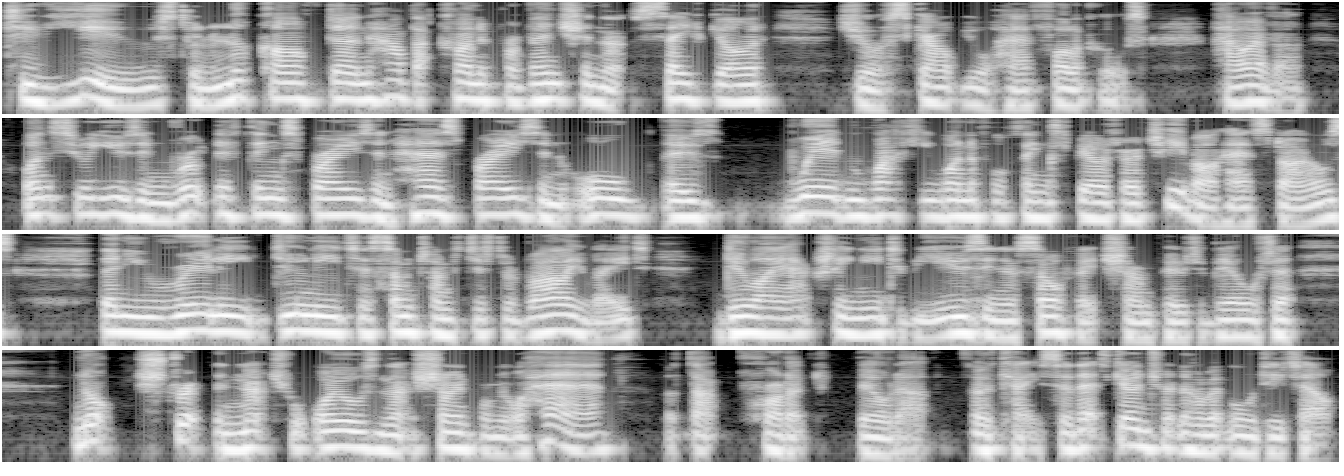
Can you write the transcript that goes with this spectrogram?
to use to look after and have that kind of prevention, that safeguard to your scalp, your hair follicles. However, once you're using root lifting sprays and hairsprays and all those weird and wacky, wonderful things to be able to achieve our hairstyles, then you really do need to sometimes just evaluate do I actually need to be using a sulfate shampoo to be able to not strip the natural oils and that shine from your hair, but that product build up. Okay, so let's go into a little bit more detail.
